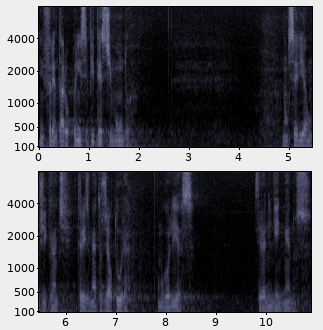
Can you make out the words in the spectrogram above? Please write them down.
enfrentar o príncipe deste mundo. Não seria um gigante, três metros de altura, como Golias. Seria ninguém menos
